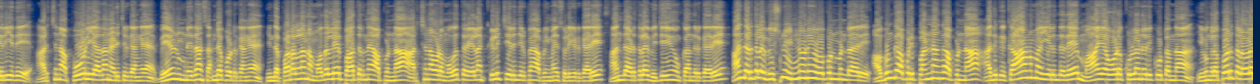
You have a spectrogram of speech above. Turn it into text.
தெரியுது அர்ச்சனா போலியா தான் நடிச்சிருக்காங்க வேணும்னே தான் சண்டை போட்டிருக்காங்க. இந்த படம்லாம் நான் முதல்ல பாத்திருந்தேன் அப்படின்னா அர்ச்சனாவோட முகத்திரையெல்லாம் கிழிச்சு எரிஞ்சிருப்பேன் அப்படிங்கிற மாதிரி சொல்லிட்டு இருக்காரு அந்த இடத்துல விஜயும் உட்கார்ந்துருக்காரு. அந்த இடத்துல விஷ்ணு இன்னொன்னு ஓபன் பண்றாரு. அவங்க அப்படி பண்ணாங்க அப்படின்னா அதுக்கு காரணமா இருந்ததே மாயாவோட குள்ளநெறி கூட்டம் தான். இவங்கள பொறுத்தளவுல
